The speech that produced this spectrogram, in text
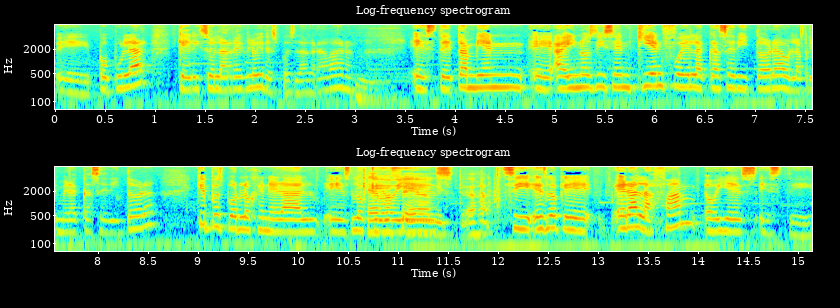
eh, popular que él hizo el arreglo y después la grabaron. Este, también eh, ahí nos dicen quién fue la casa editora o la primera casa editora, que pues por lo general es lo que hoy es ajá. Sí, es lo que era la FAM, hoy es este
